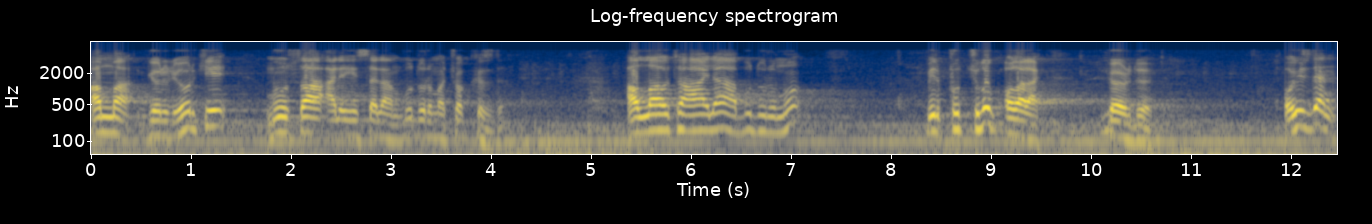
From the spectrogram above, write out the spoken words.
Ama görülüyor ki Musa aleyhisselam bu duruma çok kızdı. Allahu Teala bu durumu bir putçuluk olarak gördü. O yüzden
